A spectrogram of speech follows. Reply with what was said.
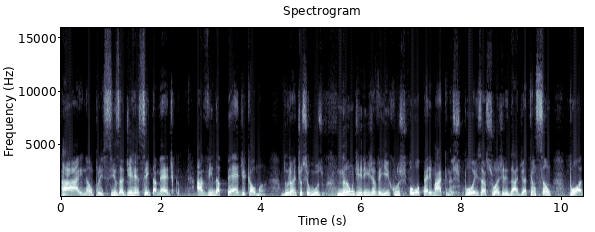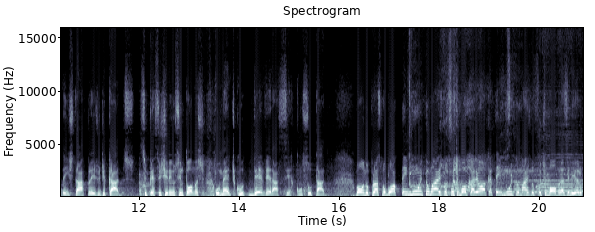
Ah, e não precisa de receita médica. A vida pede Calmã. Durante o seu uso, não dirija veículos ou opere máquinas, pois a sua agilidade e atenção podem estar prejudicadas. Se persistirem os sintomas, o médico deverá ser consultado. Bom, no próximo bloco tem muito mais do futebol carioca, tem muito mais do futebol brasileiro.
